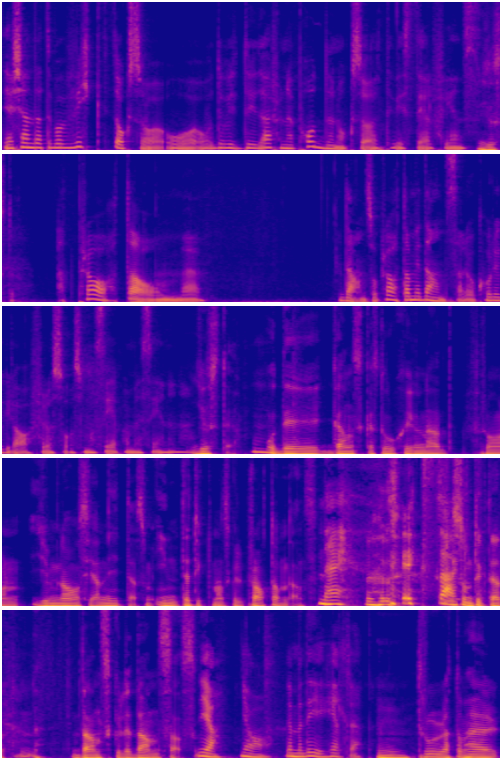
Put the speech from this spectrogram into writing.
jag kände att det var viktigt också. Och, och det, det är därför den här podden också till viss del finns. Att prata om eh, dans och prata med dansare och koreografer och så som man ser på de här scenerna. Just det. Mm. Och det är ganska stor skillnad från gymnasie-Anita som inte tyckte man skulle prata om dans. Nej, exakt. Som tyckte att dans skulle dansas. Ja, ja, ja, men det är helt rätt. Mm. Tror du att de här,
